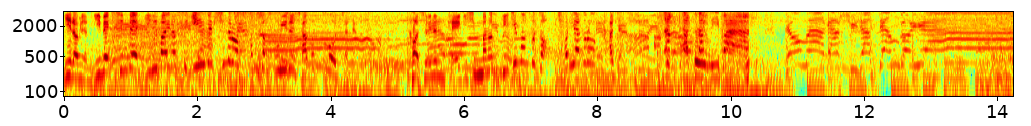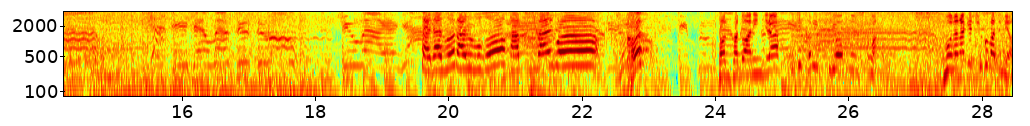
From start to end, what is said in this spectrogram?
이러면 200신 대 1바이러스 1백신으로 삼성 우위를 잡은 모짜장 거스리는 120만원 디지몬부터 처리하도록 하자. 파블리 변화가 시작된 거야 이제 내 스스로 지나야 나가고 나를 보고 갚지 말고. 전파도 아닌지라 피지컬이 필요 없는 상황. 무난하게 주고받으며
